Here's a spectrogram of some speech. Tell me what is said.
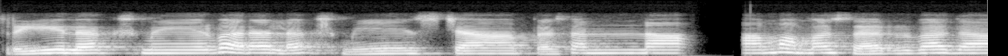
श्रीलक्ष्मीर्वरलक्ष्मीश्च प्रसन्ना मम सर्वदा।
